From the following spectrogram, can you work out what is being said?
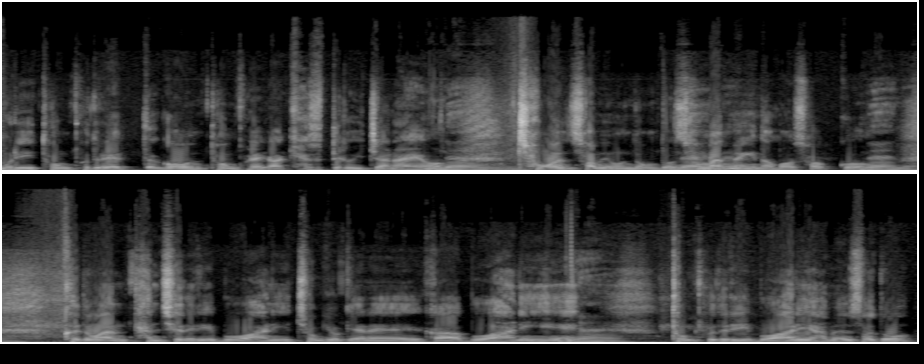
우리 동포들의 뜨거운 동포회가 계속되고 있잖아요. 네. 청원 서명 운동도 네, 3만 네. 명이 넘어섰고 네. 네. 그동안 단체들이 뭐하니 종교계가 뭐하니 네. 동포들이 뭐하니 하면서도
